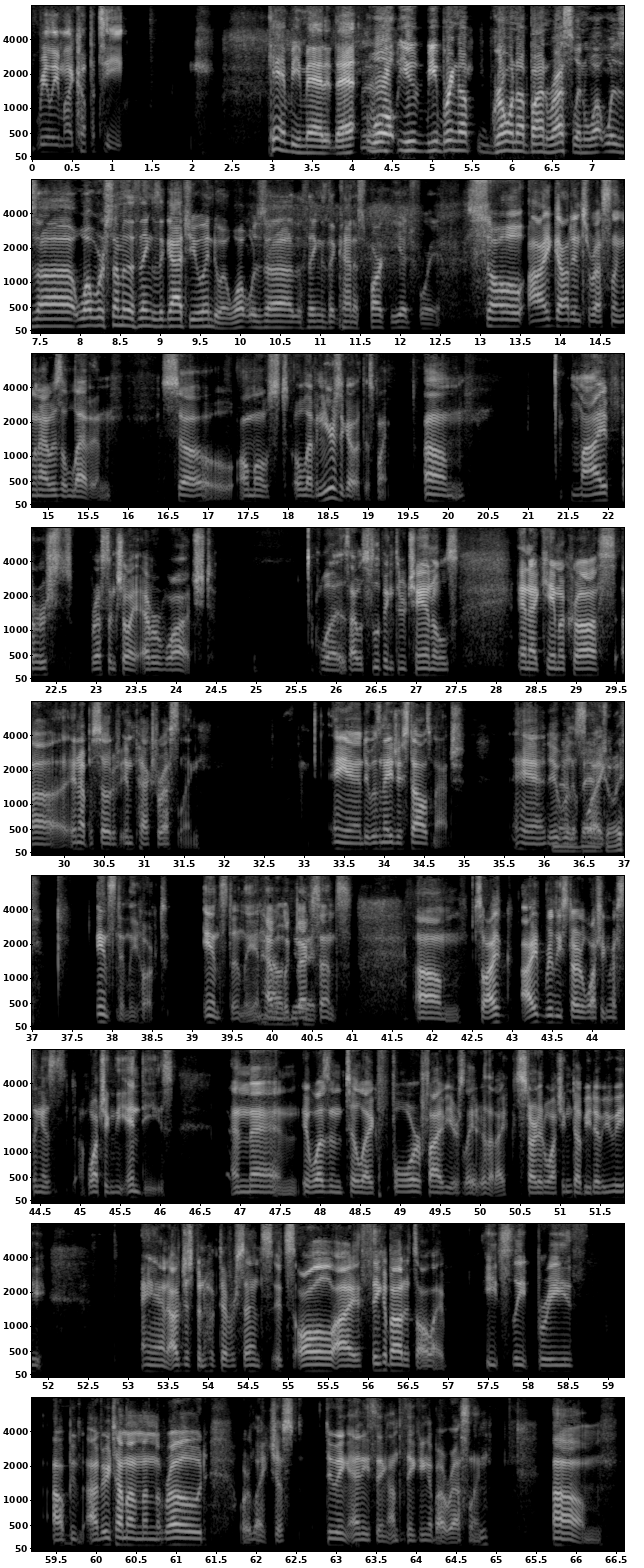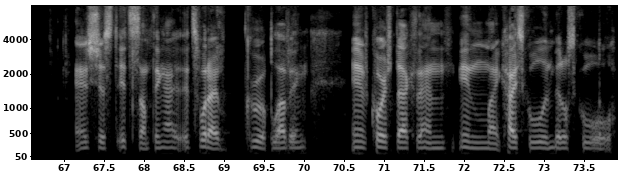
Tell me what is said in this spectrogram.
really my cup of tea. Can't be mad at that. Yeah. Well, you you bring up growing up on wrestling. What was uh what were some of the things that got you into it? What was uh the things that kind of sparked the itch for you? So I got into wrestling when I was 11. So almost 11 years ago at this point. Um my first wrestling show I ever watched was I was flipping through channels and I came across uh, an episode of Impact Wrestling. And it was an AJ Styles match. And it Not was like choice. instantly hooked instantly and haven't looked back it. since um so i i really started watching wrestling as watching the indies and then it wasn't until like four or five years later that i started watching wwe and i've just been hooked ever since. It's all i think about it's all i eat sleep breathe. I'll be every time i'm on the road or like just doing anything i'm thinking about wrestling. Um and it's just it's something I it's what I grew up loving. And of course, back then in like high school and middle school,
